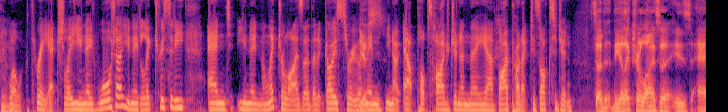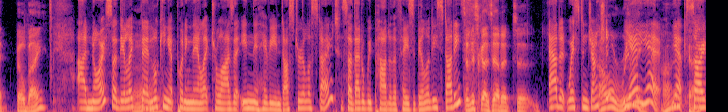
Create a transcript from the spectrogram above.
Mm-hmm. Well, three actually. You need water, you need electricity, and you need an electrolyzer that it goes through, and Yes. then, you know, out pops hydrogen, and the uh, byproduct is oxygen. So the, the electrolyzer is at Bell Bay. Uh, no, so the elec- they're Oh. looking at putting the electrolyzer in the heavy industrial estate. So that'll be part of the feasibility study. So this goes out at uh, out at Western Junction. Oh, really? Yeah, yeah, Oh, yep. So,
